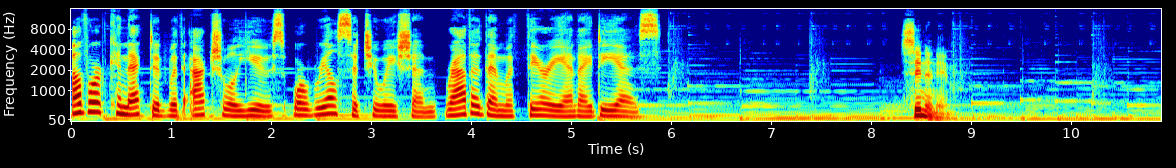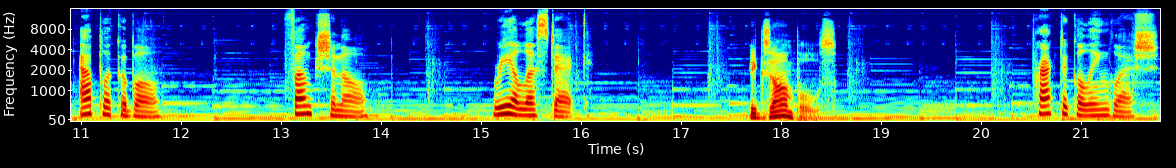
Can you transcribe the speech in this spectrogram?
Of or connected with actual use or real situation rather than with theory and ideas. Synonym Applicable, Functional, Realistic. Examples Practical English.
